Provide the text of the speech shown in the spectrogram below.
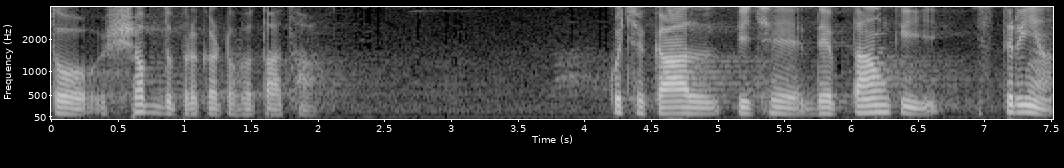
तो शब्द प्रकट होता था। कुछ काल पीछे देवताओं की स्त्रियाँ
